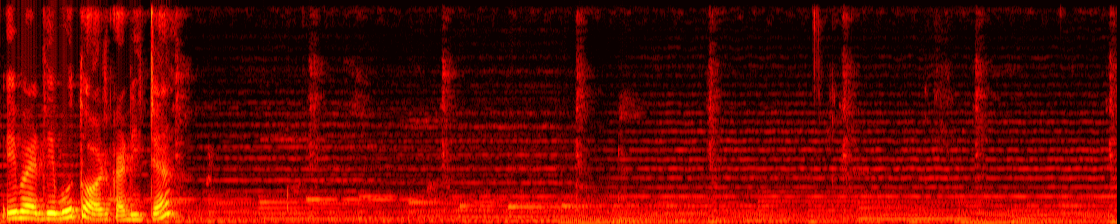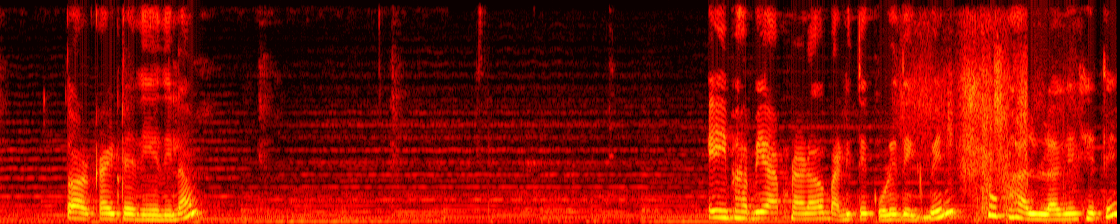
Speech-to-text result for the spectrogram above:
এবার দেব তরকারিটা। তরকারিটা দিয়ে দিলাম। এইভাবে আপনারাও বাড়িতে করে দেখবেন। খুব ভালো লাগে খেতে।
